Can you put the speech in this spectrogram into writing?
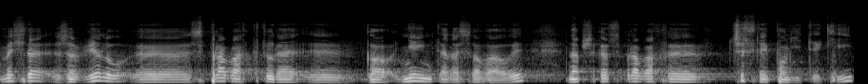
myślę, że w wielu e, sprawach, które go nie interesowały, na przykład w sprawach czystej polityki,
